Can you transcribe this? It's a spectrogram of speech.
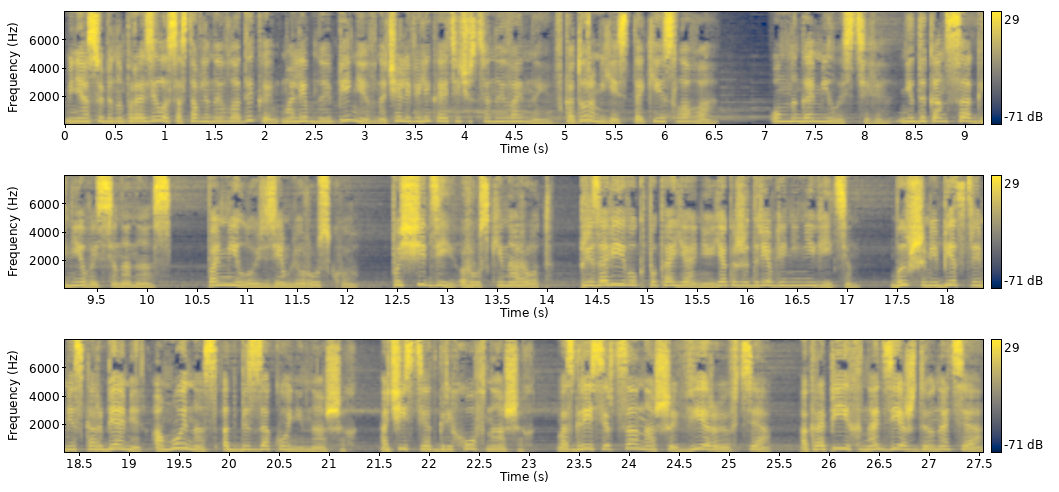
Меня особенно поразило составленное владыкой молебное пение в начале Великой Отечественной войны, в котором есть такие слова. «О многомилостиве, не до конца гневайся на нас, помилуй землю русскую, пощади русский народ, призови его к покаянию, якоже древляне невитен, бывшими бедствиями и скорбями омой нас от беззаконий наших, очисти от грехов наших, Возгрей сердца наши верою в Тя, окропи их надеждою на Тя,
